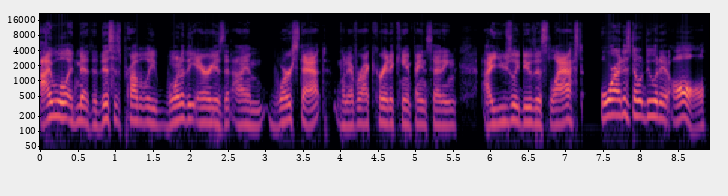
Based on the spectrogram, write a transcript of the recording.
I will admit that this is probably one of the areas that I am worst at whenever I create a campaign setting. I usually do this last, or I just don't do it at all.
